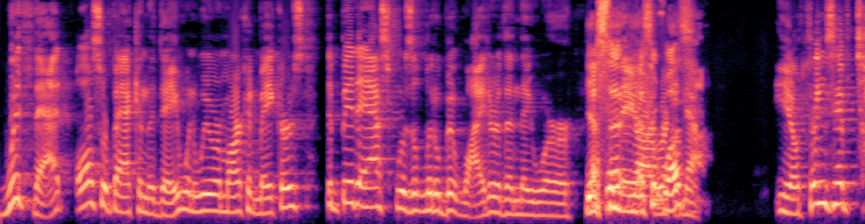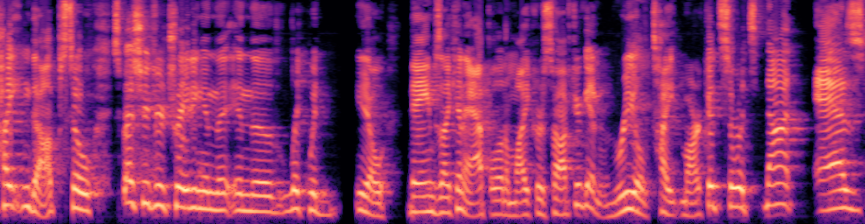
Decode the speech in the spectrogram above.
with that, also back in the day when we were market makers, the bid ask was a little bit wider than they were. Yes, it, they yes, it right was. Now. You know, things have tightened up. So, especially if you're trading in the in the liquid, you know, names like an Apple and a Microsoft, you're getting real tight markets. So it's not as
